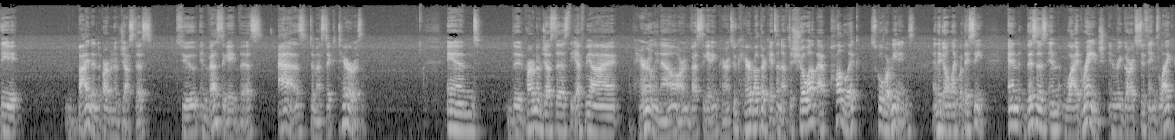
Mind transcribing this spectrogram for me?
the Biden Department of Justice to investigate this as domestic terrorism. And the Department of Justice, the FBI, apparently now are investigating parents who care about their kids enough to show up at public school board meetings and they don't like what they see. And this is in wide range in regards to things like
